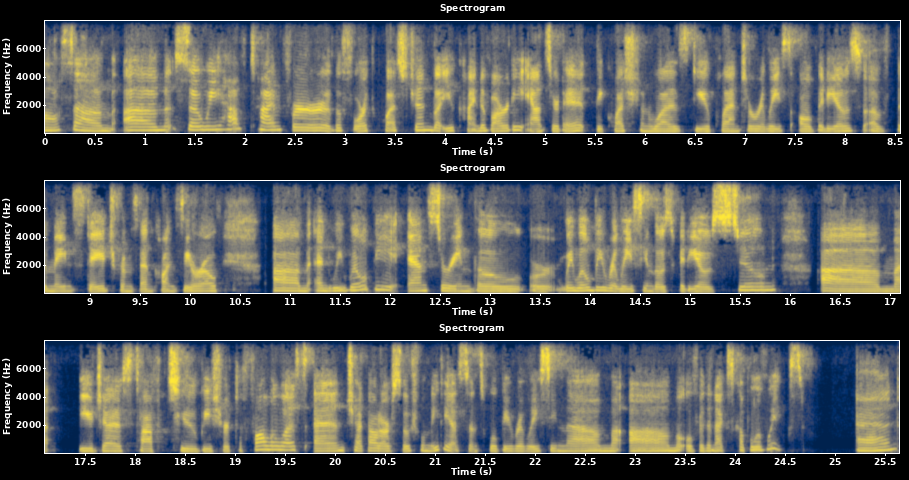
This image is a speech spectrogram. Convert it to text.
Awesome. Um, so we have time for the fourth question, but you kind of already answered it. The question was Do you plan to release all videos of the main stage from ZenCon Zero? Um, and we will be answering though, or we will be releasing those videos soon. Um, you just have to be sure to follow us and check out our social media since we'll be releasing them um, over the next couple of weeks. And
